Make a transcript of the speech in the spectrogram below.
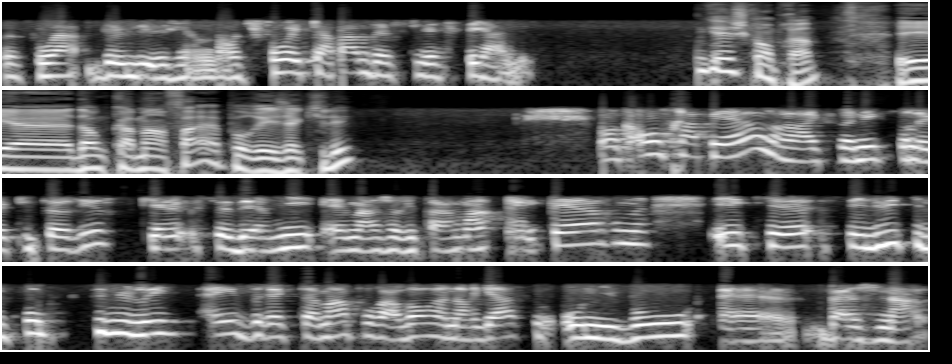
ce soit de l'urine. Donc, il faut être capable de se laisser aller. OK, je comprends. Et donc, comment faire pour éjaculer? Donc, on se rappelle dans la chronique sur le clitoris que ce dernier est majoritairement interne et que c'est lui qu'il faut stimuler indirectement pour avoir un orgasme au niveau euh, vaginal.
